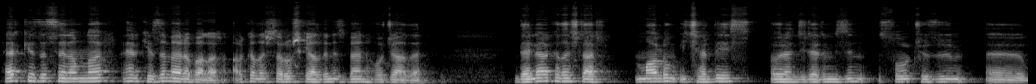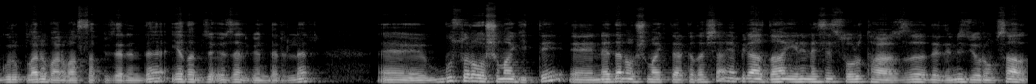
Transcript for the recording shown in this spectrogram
Herkese selamlar, herkese merhabalar. Arkadaşlar hoş geldiniz. Ben Hoca Adı. Değerli arkadaşlar, malum içerideyiz. Öğrencilerimizin soru çözüm e, grupları var WhatsApp üzerinde ya da bize özel gönderirler. E, bu soru hoşuma gitti. E, neden hoşuma gitti arkadaşlar? Yani biraz daha yeni nesil soru tarzı dediğimiz yorumsal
